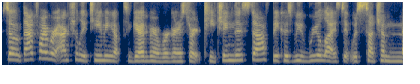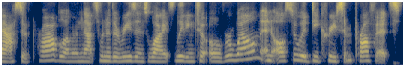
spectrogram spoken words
So that's why we're actually teaming up together and we're going to start teaching this stuff because we realized it was such a massive problem. And that's one of the reasons why it's leading to overwhelm and also a decrease in profits.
